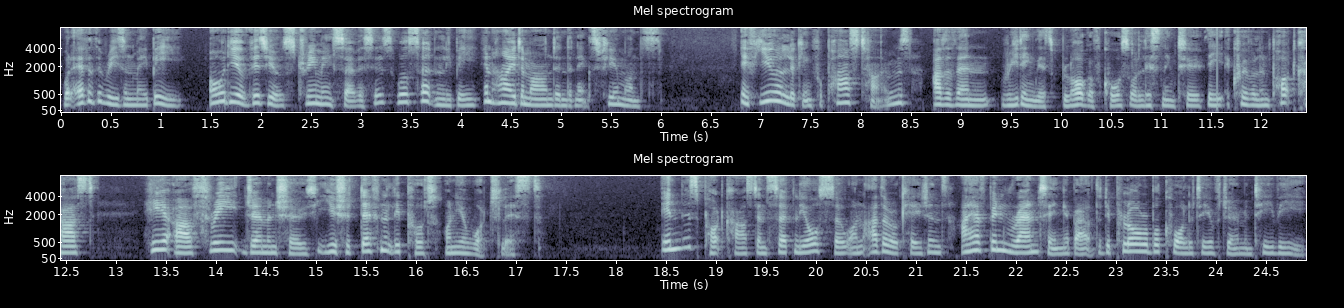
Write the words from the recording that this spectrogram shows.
whatever the reason may be, audiovisual streaming services will certainly be in high demand in the next few months. If you are looking for pastimes, other than reading this blog, of course, or listening to the equivalent podcast, here are three German shows you should definitely put on your watch list. In this podcast, and certainly also on other occasions, I have been ranting about the deplorable quality of German TV.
